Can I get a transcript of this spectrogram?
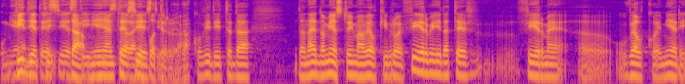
vidjeti te svijesti da, mijenjanje te svijesti. Potrebe, da. Ako vidite da, da na jednom mjestu ima veliki broj firmi i da te firme uh, u velikoj mjeri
